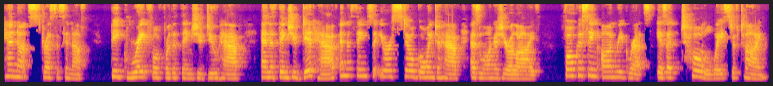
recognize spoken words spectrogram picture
cannot stress this enough, be grateful for the things you do have and the things you did have and the things that you are still going to have as long as you're alive. Focusing on regrets is a total waste of time.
